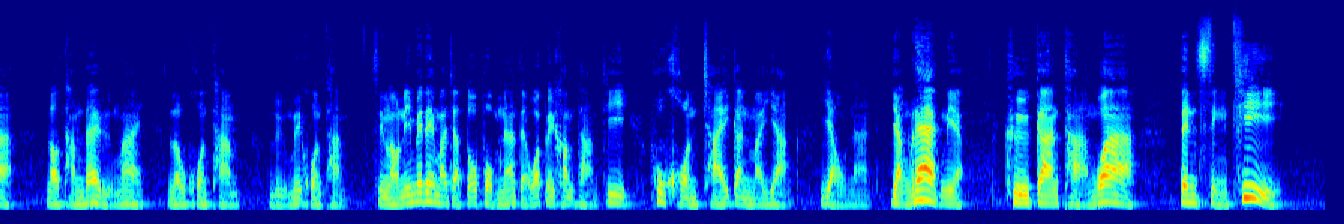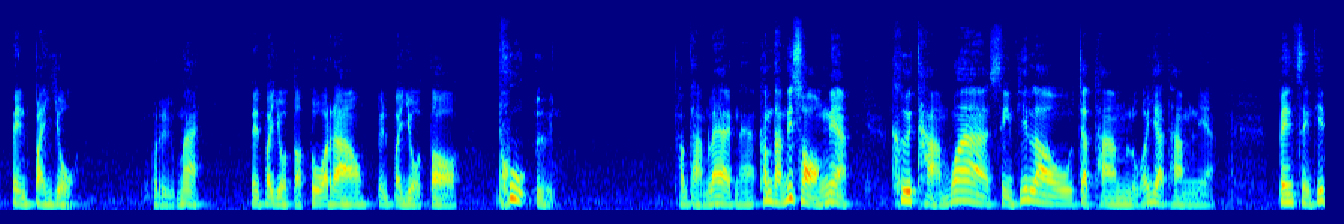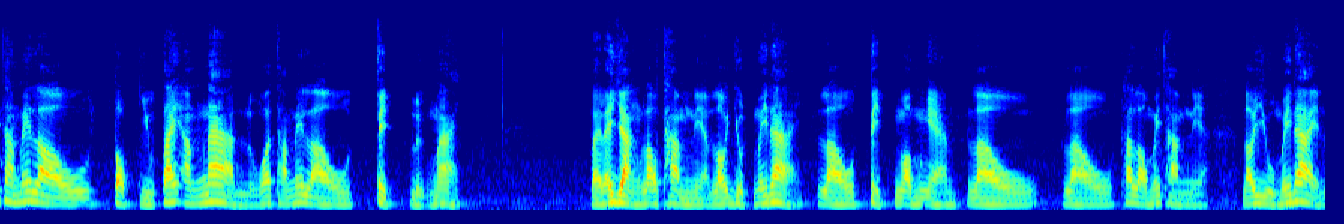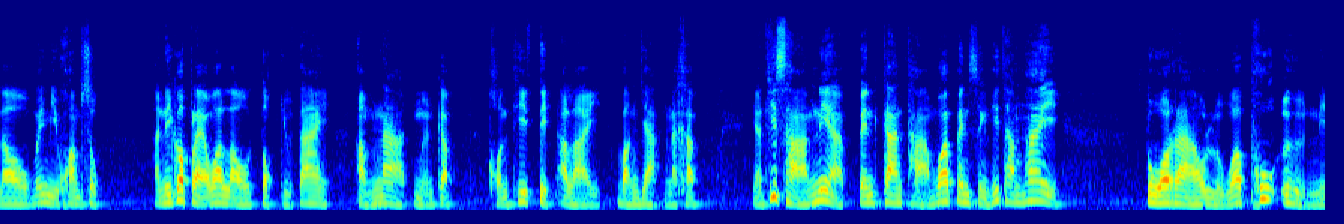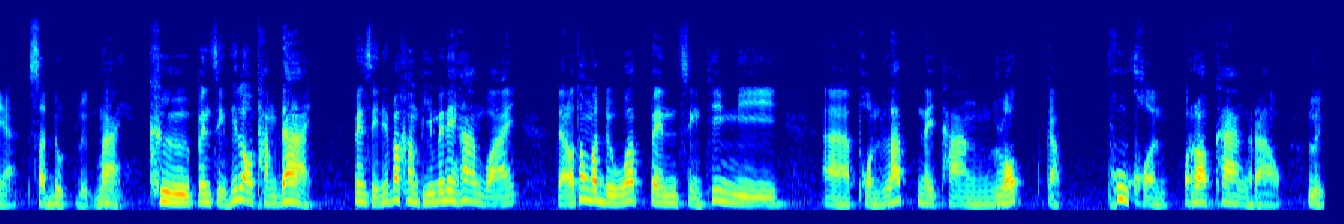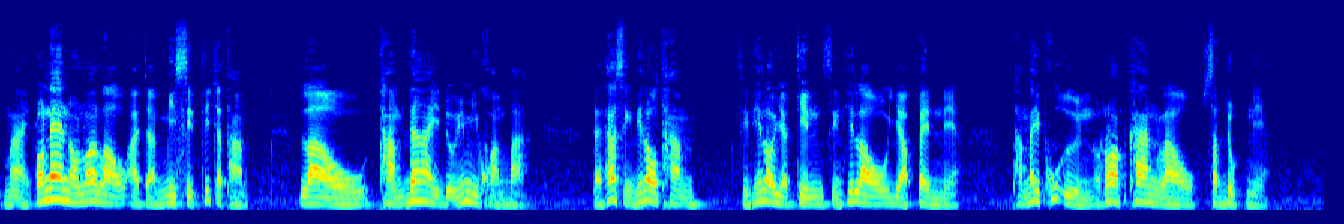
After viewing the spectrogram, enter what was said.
เราทำได้หรือไม่ เราควรทำหรือไม่ควรทำสิ่งเหล่านี้ไม่ได้มาจากตัวผมนะ แต่ว่าเป็นคำถามที่ผู้คนใช้กันมาอย่างยาวนาน อย่างแรกเนี่ยคือการถามว่าเป็นสิ่งที่เป็นประโยชน์หรือไม่ เป็นประโยชน์ต่อตัวเรา เป็นประโยชน์ต่อผู้อื่น คำถามแรกนะฮะคำถามที่สองเนี่ยคือถามว่าสิ่งที่เราจะทำหรือว่าอย่าทำเนี่ยเป็นสิ่งที่ทำให้เราตกอยู่ใต้อำนาจ หรือว่าทำให้เราติดหรือไม่ หลาย ๆ อย่างเราทำเนี่ยเราหยุดไม่ได้ เราติดงอมแงมเราเราถ้าเราไม่ทำเนี่ยเราอยู่ไม่ได้เราไม่มีความสุข อันนี้ก็แปลว่าเราตกอยู่ใต้อำนาจเหมือนกับคนที่ติดอะไรบางอย่างนะครับ อย่างที่3เนี่ยเป็นการถามว่าเป็นสิ่งที่ทำให้ตัวเราหรือว่าผู้อื่นเนี่ยสะดุดหรือไม่ คือเป็นสิ่งที่เราทำได้ เป็นสิ่งที่พระคัมภีร์ไม่ได้ห้ามไว้ แต่เราต้องมาดูว่าเป็นสิ่งที่มีผลลัพธ์ในทางลบกับผู้คนรอบข้างเราหรือไม่ เพราะแน่นอนว่าเราอาจจะมีสิทธิ์ที่จะทำเราทำได้โดยไม่มีความบาปแต่ถ้าสิ่งที่เราทำสิ่งที่เราอยากกินสิ่งที่เราอยากเป็นเนี่ย ทำให้ผู้อื่นรอบข้างเราสะดุดเนี่ย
